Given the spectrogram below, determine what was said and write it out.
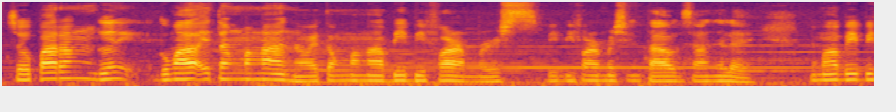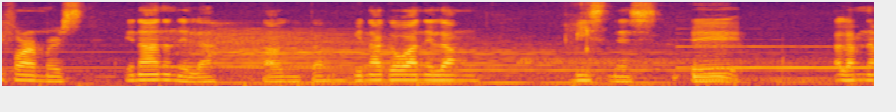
So, parang gu- gumawa itong mga ano, itong mga baby farmers, baby farmers yung tawag sa kanila eh. Yung mga baby farmers, inaano nila, tawag nito, ginagawa nilang business. Eh, alam na,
